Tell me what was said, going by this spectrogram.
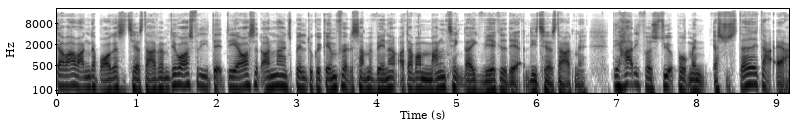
der var mange, der brokkede sig til at starte med, men det var også fordi, det, det er også et online-spil, du kan gennemføre det sammen med venner, og der var mange ting, der ikke virkede der lige til at starte med. Det har de fået styr på, men jeg synes stadig, der er,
